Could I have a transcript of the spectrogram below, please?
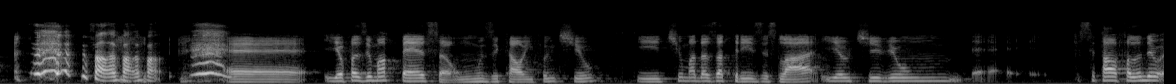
fala, fala, fala. É, e eu fazia uma peça, um musical infantil, e tinha uma das atrizes lá, e eu tive um. É, você estava falando, eu,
